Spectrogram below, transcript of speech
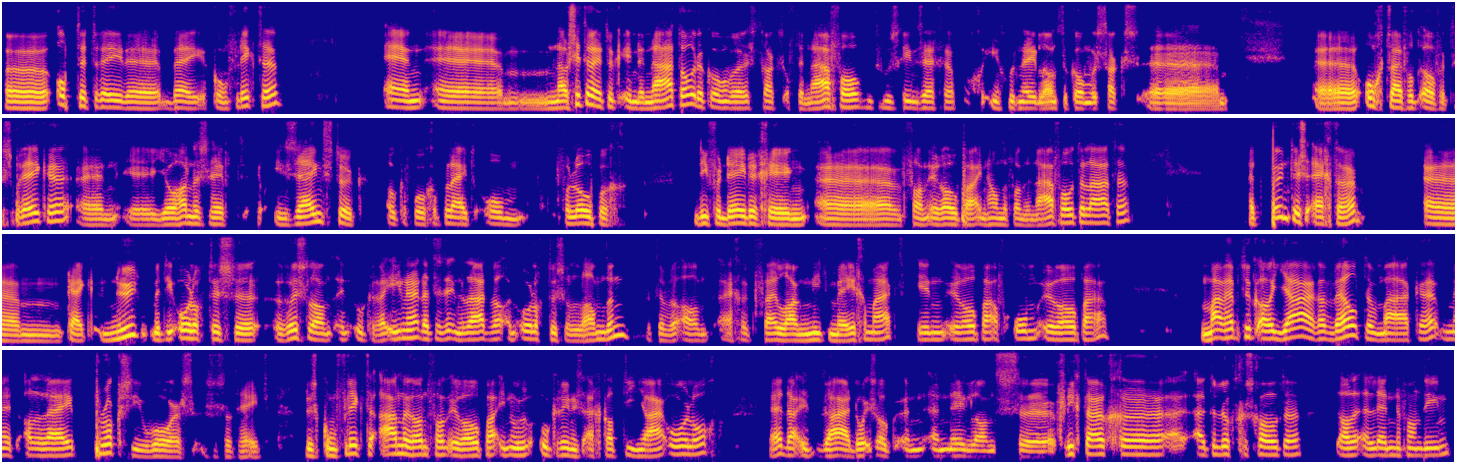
uh, op te treden bij conflicten. En uh, nou zitten wij natuurlijk in de NATO, daar komen we straks, of de NAVO, moeten we misschien zeggen, in goed Nederlands, daar komen we straks uh, ongetwijfeld over te spreken. En uh, Johannes heeft in zijn stuk ook ervoor gepleit om voorlopig die verdediging uh, van Europa in handen van de NAVO te laten. Het punt is echter, um, kijk, nu met die oorlog tussen Rusland en Oekraïne, dat is inderdaad wel een oorlog tussen landen. Dat hebben we al eigenlijk vrij lang niet meegemaakt in Europa of om Europa. Maar we hebben natuurlijk al jaren wel te maken met allerlei proxy wars, zoals dat heet. Dus conflicten aan de rand van Europa. In Oekraïne is eigenlijk al tien jaar oorlog. daar, daardoor is ook een, een Nederlands uh, vliegtuig uh, uit de lucht geschoten. Alle ellende van dien.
